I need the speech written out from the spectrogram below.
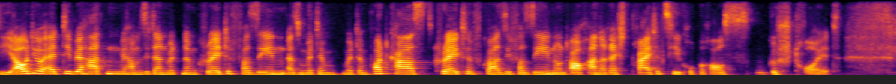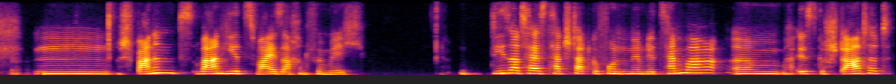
die Audio-Ad, die wir hatten. Wir haben sie dann mit einem Creative versehen, also mit dem, mit dem Podcast Creative quasi versehen und auch an eine recht breite Zielgruppe rausgestreut. Mhm. Spannend waren hier zwei Sachen für mich. Dieser Test hat stattgefunden im Dezember, ähm, ist gestartet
